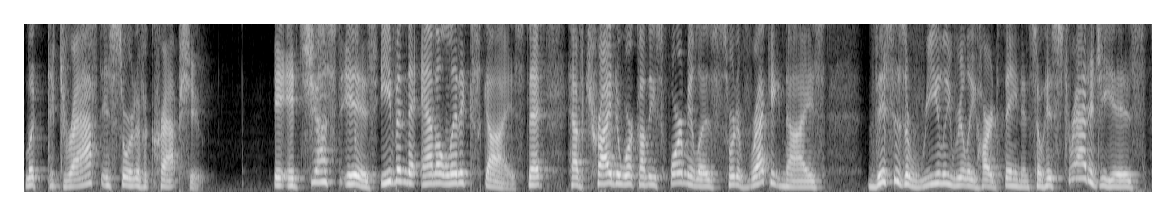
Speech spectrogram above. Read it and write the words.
Look, the draft is sort of a crapshoot. It, just is. Even the analytics guys that have tried to work on these formulas sort of recognize this is a really, really hard thing. And so his strategy is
